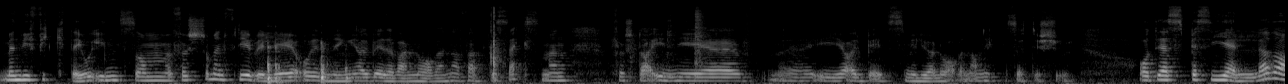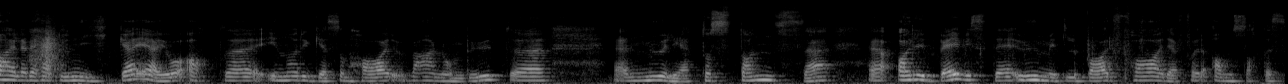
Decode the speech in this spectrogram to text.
men vi fikk det jo inn som, først som en frivillig ordning i arbeidervernloven av 56, men først da inn i, eh, i arbeidsmiljøloven av 1977. Og det spesielle, da, eller det helt unike, er jo at uh, i Norge som har verneombud, uh, en mulighet til å stanse uh, arbeid hvis det er umiddelbar fare for ansattes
